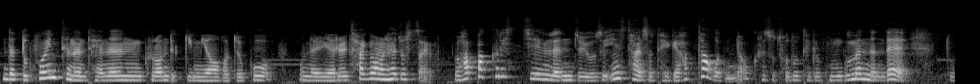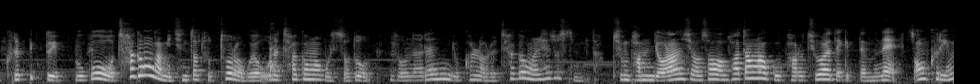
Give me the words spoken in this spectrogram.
근데 또 포인트는 되는 그런 느낌이어가지고 오늘 얘를 착용을 해줬어요. 이 하파 크리스틴 렌즈 요새 인스타에서 되게 핫하거든요. 그래서 저도 되게 궁금했는데 또 그래픽도 예쁘고 착용감이 진짜 좋더라고요. 오래 착용하고 있어도. 그래서 오늘은 이 컬러를 착용을 해줬습니다. 지금 밤 11시여서 화장하고 바로 지워야 되기 때문에 선크림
